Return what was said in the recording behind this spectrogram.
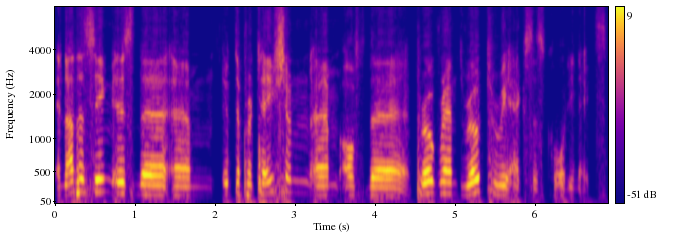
Another thing is the um, interpretation um, of the programmed rotary axis coordinates.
